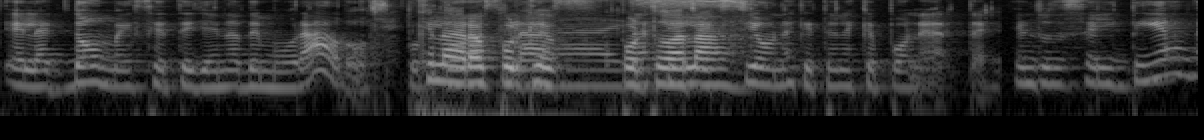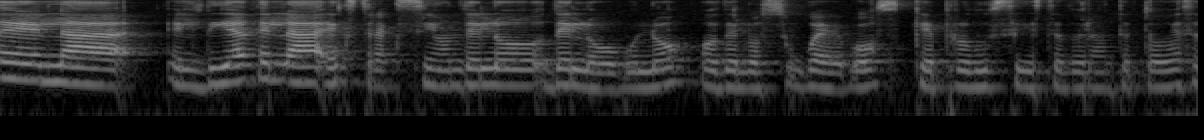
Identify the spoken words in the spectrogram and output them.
el abdomen se te llena de morados. Por claro, porque las, por todas las inyecciones que tienes que ponerte. Entonces, el día de la, el día de la extracción de lo, del óvulo o de los huevos que produciste durante todos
